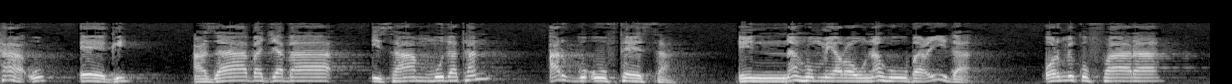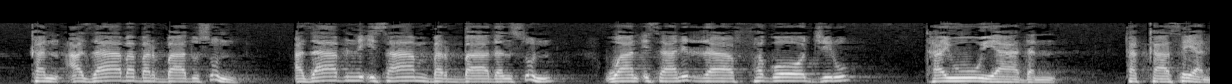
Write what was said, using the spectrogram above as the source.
taa'u eegi. Azaaba jabaa isaan mudatan argu'uuf teessa. Innahum yarawnahu baciida ormi kuffaaraa kan azaaba barbaadu sun azaabni isaan barbaadan sun waan isaanirraa fagoo jiru tayuu yaadan takkaaseyan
